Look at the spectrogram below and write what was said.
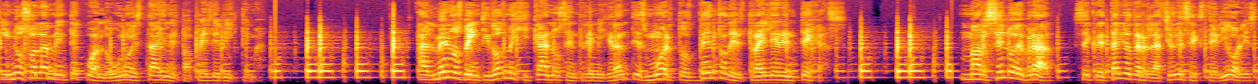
y no solamente cuando uno está en el papel de víctima. Al menos 22 mexicanos entre migrantes muertos dentro del tráiler en Texas. Marcelo Ebrard, secretario de Relaciones Exteriores,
